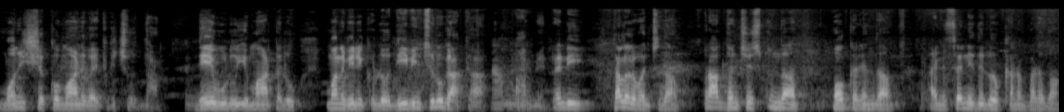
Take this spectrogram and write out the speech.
మనుష్య కుమారుని వైపుకి చూద్దాం. దేవుడు ఈ మాటలు మన వినికుల్లో దీవించునుగాక. ఆమె రండి తలలు వంచుదాం ప్రార్థన చేసుకుందాం మోకరిందాం ఆయన సన్నిధిలో కనబడదాం.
